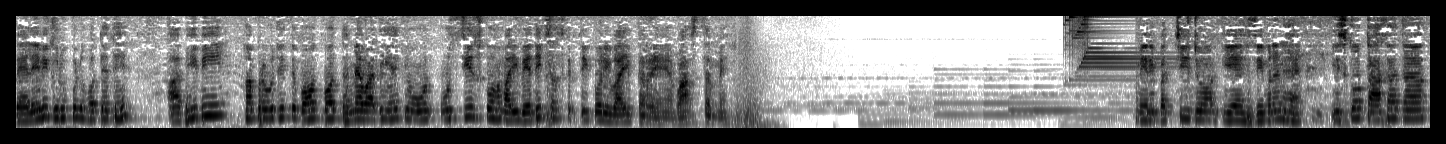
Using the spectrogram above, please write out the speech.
पहले भी गुरुकुल होते थे अभी भी हम प्रभु जी, के बहुत बहुत धन्यवादी हैं कि उस चीज़ को हमारी वैदिक संस्कृति को रिवाइव कर रहे हैं वास्तव में। मेरी बच्ची जो, ये सिमरन है, इसको काका का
